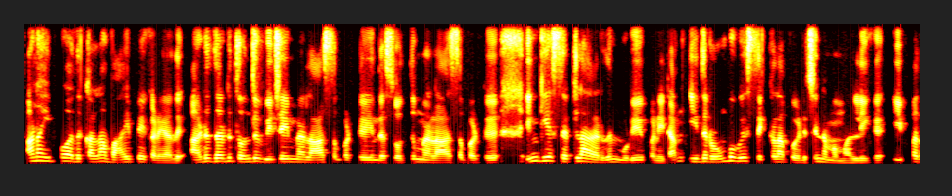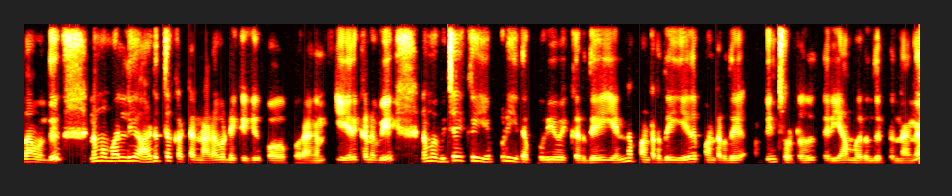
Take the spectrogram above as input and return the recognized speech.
ஆனா இப்போ அதுக்கெல்லாம் வாய்ப்பே கிடையாது. அடுத்தடுத்து வந்து விஜய் மேல ஆசைப்பட்டு, இந்த சொத்து மேல ஆசைப்பட்டு, இங்கேயே செட்டில் ஆகுறதுன்னு முடிவு பண்ணிட்டான் இது ரொம்பவே சிக்கலா போயிடுச்சு நம்ம மல்லிக்கு. இப்பதான் வந்து நம்ம மல்லி அடுத்த கட்ட நடவடிக்கைக்கு போக போறாங்க. ஏற்கனவே நம்ம விஜய்க்கு எப்படி இதை புரிய வைக்கிறது? என்ன பண்றது? ஏது பண்றது? அப்படின்னு சொல்லிட்டு தெரியும் தெரியாம இருந்துட்டு இருந்தாங்க.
